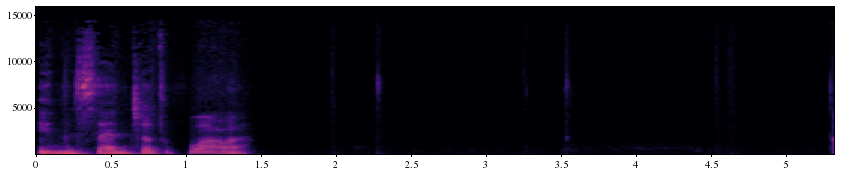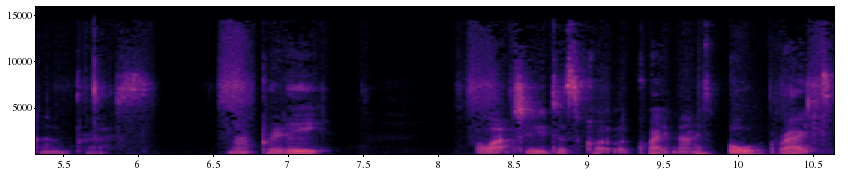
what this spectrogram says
in the center of the flower and press. Isn't that pretty? Oh, actually, it does quite look quite nice. Oh, right.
